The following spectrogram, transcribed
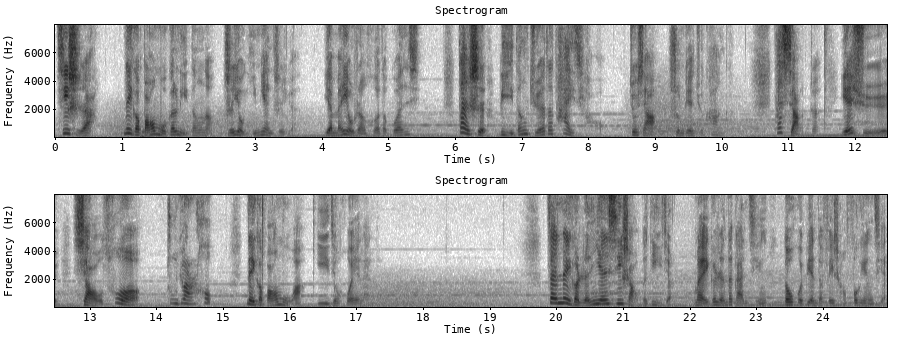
其实啊，那个保姆跟李登呢只有一面之缘，也没有任何的关系。但是李登觉得太巧，就想顺便去看看。他想着，也许小错住院后，那个保姆啊已经回来了。在那个人烟稀少的地界，每个人的感情都会变得非常丰盈起来。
